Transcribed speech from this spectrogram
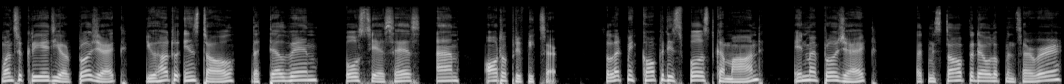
Once you create your project, you have to install the Tailwind, PostCSS, and Autoprefixer. So let me copy this first command in my project let me stop the development server.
